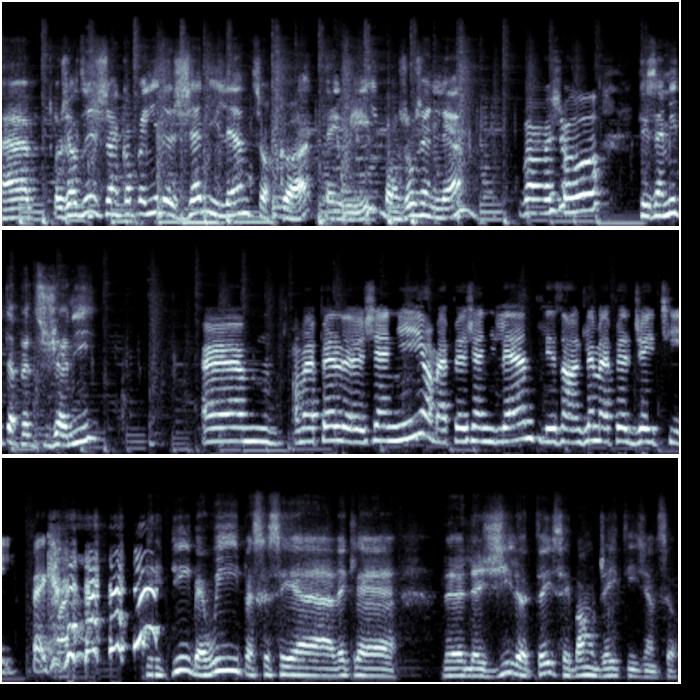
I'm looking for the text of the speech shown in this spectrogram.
Euh, aujourd'hui, je suis en compagnie de Jeanne-Hélène Turcotte. Eh oui, bonjour Jeanne-Hélène. Bonjour. Tes amis t'appellent-tu Janie? Euh, on m'appelle Janie, on m'appelle Jeanne-Hélène, puis les Anglais m'appellent JT. JT, ben oui, parce que c'est euh, avec le, le, J, le T, c'est bon, JT, j'aime ça.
